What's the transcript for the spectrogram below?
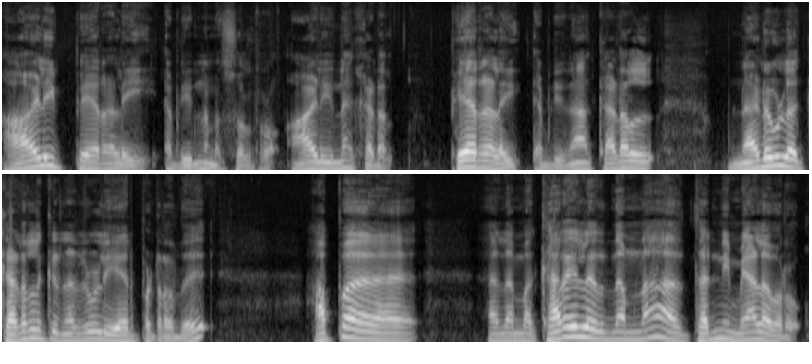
ஆழிப்பேரலை அப்படின்னு நம்ம சொல்கிறோம் ஆழினா கடல் பேரலை அப்படின்னா கடல் நடுவில் கடலுக்கு நடுவில் ஏற்படுறது. அப்போ நம்ம கரையில் இருந்தோம்னா தண்ணி மேலே வரும்.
